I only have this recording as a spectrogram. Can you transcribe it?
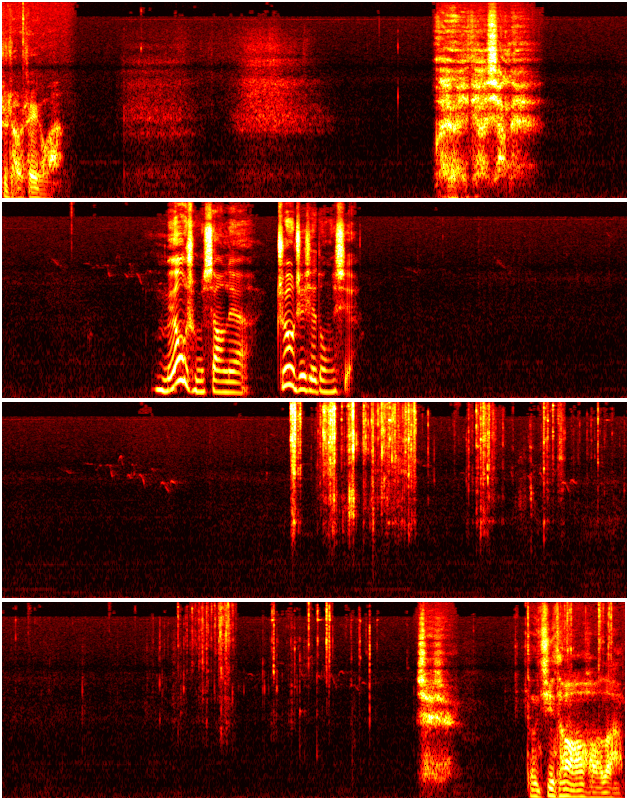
是找这个吧？还有一条项链。没有什么项链，只有这些东西。谢谢。等鸡汤熬好了，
